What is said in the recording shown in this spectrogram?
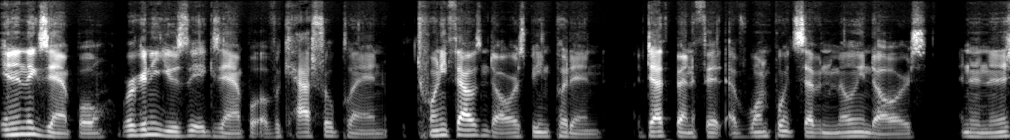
in an example, we're going to use the example of a cash flow plan with $20,000 being put in, a death benefit of $1.7 million, and an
